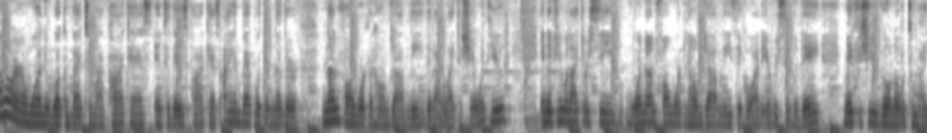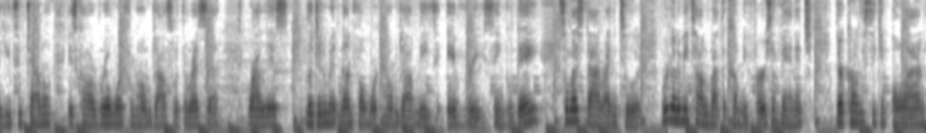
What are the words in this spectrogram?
Hello, everyone, and welcome back to my podcast. In today's podcast, I am back with another non phone work at home job lead that I would like to share with you. And if you would like to receive more non phone work at home job leads that go out every single day, make sure you're going over to my YouTube channel. It's called Real Work from Home Jobs with Theresa, where I list legitimate non phone work at home job leads every single day. So let's dive right into it. We're going to be talking about the company First Advantage. They're currently seeking online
